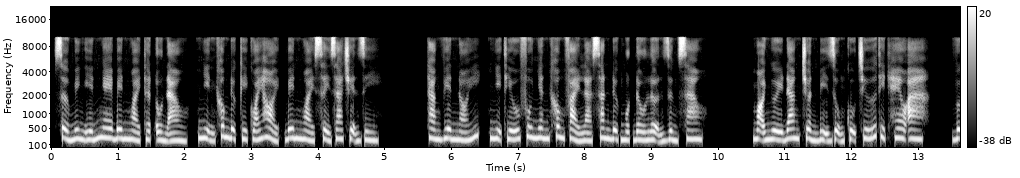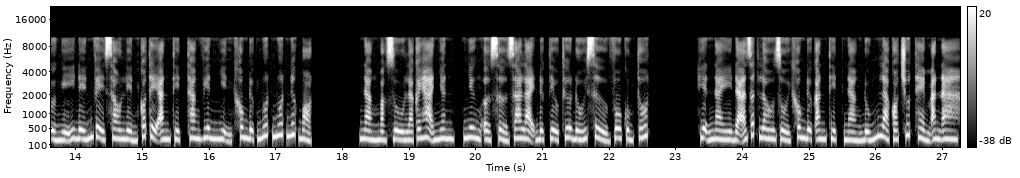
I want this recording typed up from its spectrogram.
Sở Minh Yến nghe bên ngoài thật ồn ào, nhịn không được kỳ quái hỏi, bên ngoài xảy ra chuyện gì. Thang viên nói, nhị thiếu phu nhân không phải là săn được một đầu lợn rừng sao. Mọi người đang chuẩn bị dụng cụ chứa thịt heo a Vừa nghĩ đến về sau liền có thể ăn thịt thang viên nhịn không được nuốt nuốt nước bọt. Nàng mặc dù là cái hạ nhân, nhưng ở sở ra lại được tiểu thư đối xử vô cùng tốt. Hiện nay đã rất lâu rồi không được ăn thịt nàng đúng là có chút thèm ăn a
